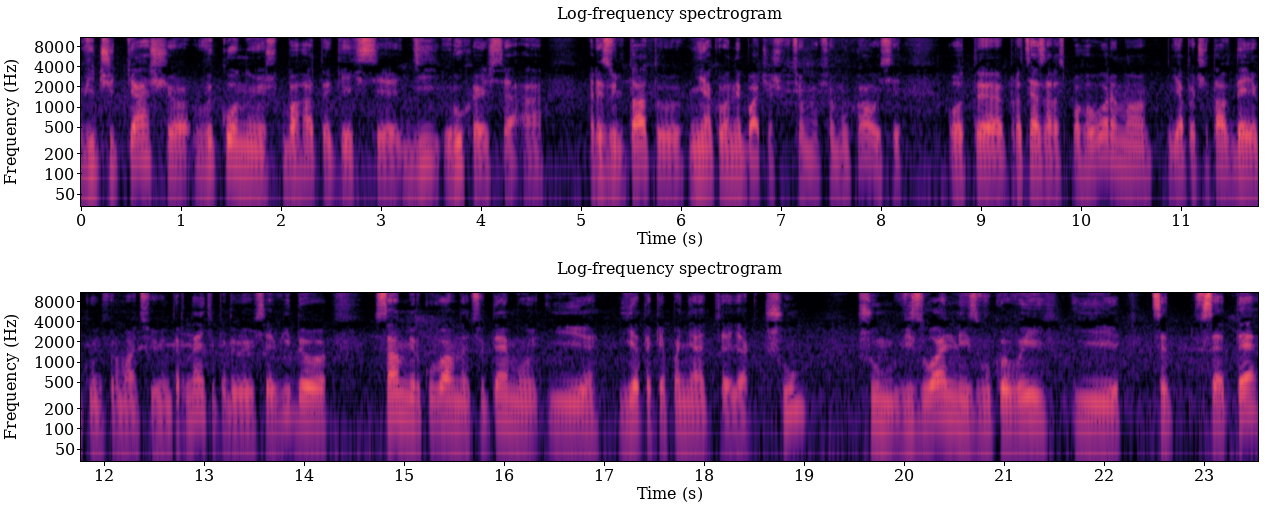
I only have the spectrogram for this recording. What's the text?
відчуття, що виконуєш багато якихось е, дій, рухаєшся, а результату ніякого не бачиш в цьому всьому хаосі. От е, про це зараз поговоримо. Я почитав деяку інформацію в інтернеті, подивився відео, сам міркував на цю тему, і є таке поняття як шум, шум візуальний, звуковий, і це все те,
